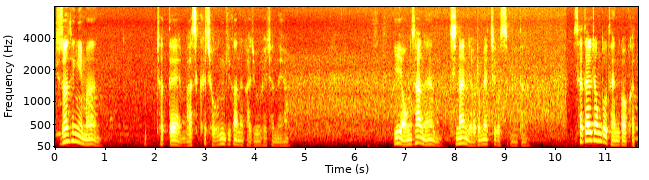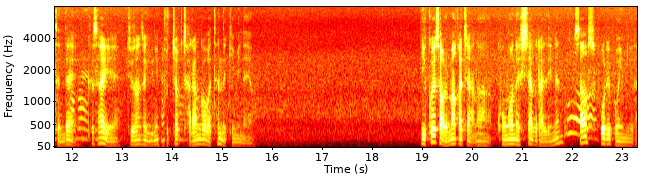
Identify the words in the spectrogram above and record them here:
주 선생님은 저때 마스크 적응 기간을 가지고 계셨네요. 이 영상은 지난 여름에 찍었습니다. 세 달 정도 된 것 같은데 그 사이에 듀 선생님이 부쩍 자란 것 같은 느낌이네요. 입구에서 얼마 가지 않아 공원의 시작을 알리는 사우스폴이 보입니다.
